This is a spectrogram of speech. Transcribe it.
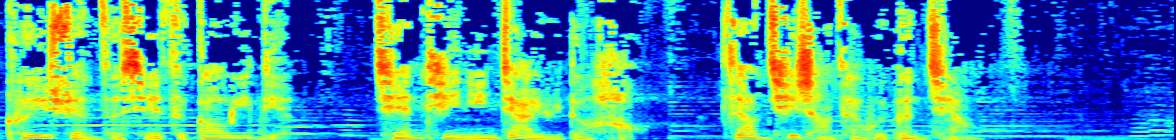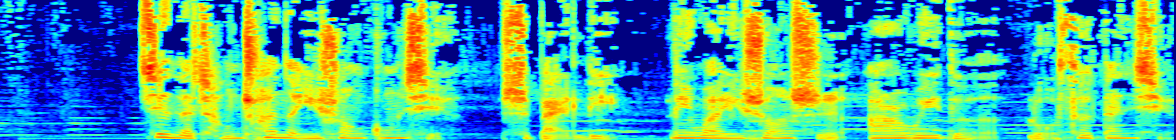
可以选择鞋子高一点。前提您驾驭的好，这样气场才会更强。现在常穿的一双工鞋是百丽，另外一双是 RV 的裸色单鞋，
